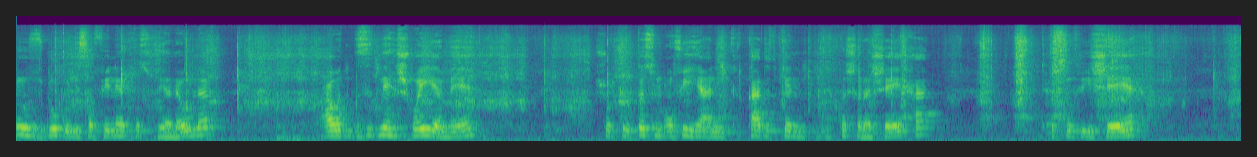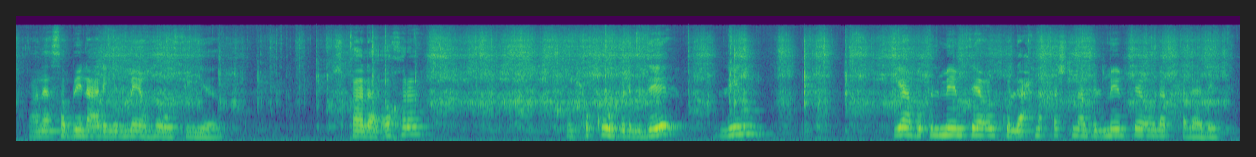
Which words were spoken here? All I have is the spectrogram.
شفتوه الزقوق اللي صفيناه التصفية الأولى عاود زدناه شوية ماء شفتوا تسمعوا فيه يعني قاعدة كان القشرة شايحة تحسوا فيه شايح معناها صبينا عليه الماء وهو في شقالة أخرى. ونحكوه بالكدا لين يهبط الماء متاعو الكل. إحنا حشنا بالماء متاعو الأكحل هذاك.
